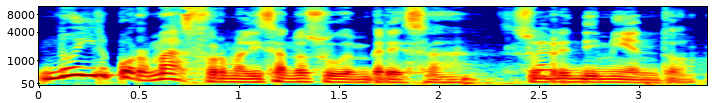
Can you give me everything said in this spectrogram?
no ir por más formalizando su empresa, su emprendimiento?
